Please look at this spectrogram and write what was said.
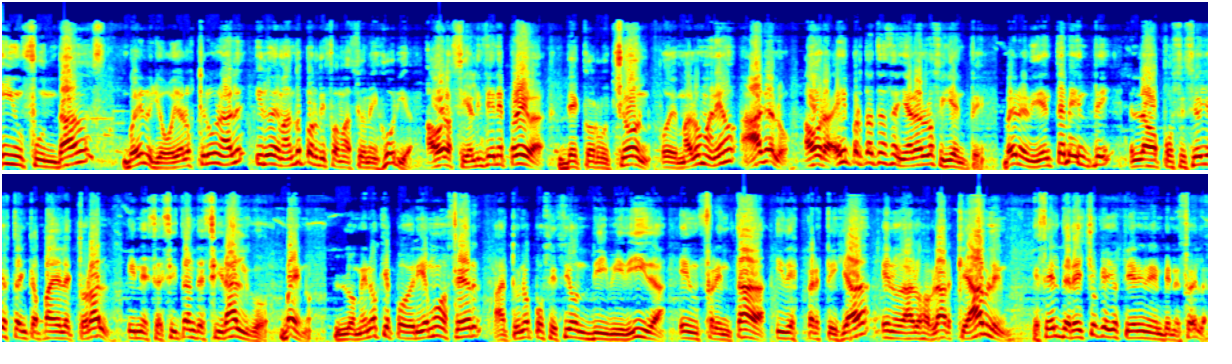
infundadas, bueno, yo voy a los tribunales y lo demando por difamación e injuria. Ahora, si alguien tiene prueba de corrupción o de malos manejos, hágalo. Ahora, es importante señalar lo siguiente. Bueno, evidentemente la oposición ya está en campaña electoral y necesitan decir algo. Bueno, lo menos que podríamos hacer ante una oposición dividida, enfrentada y desprestigiada es no dejarlos hablar, que hablen. Ese es el derecho que ellos tienen en Venezuela.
